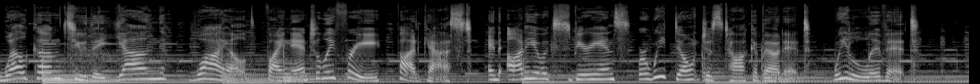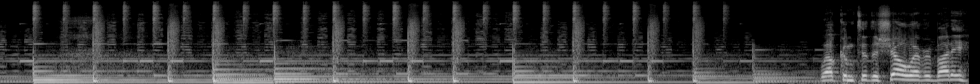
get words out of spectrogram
Welcome to the Young, Wild, Financially Free podcast, an audio experience where we don't just talk about it, we live it. Welcome to the show, everybody.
